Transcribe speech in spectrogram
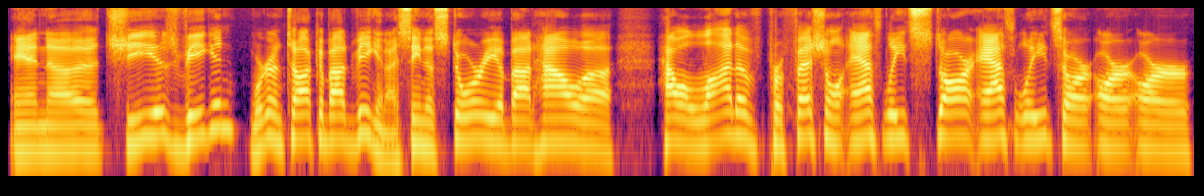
and uh, she is vegan. We're going to talk about vegan. I've seen a story about how uh, how a lot of professional athletes, star athletes, are are are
